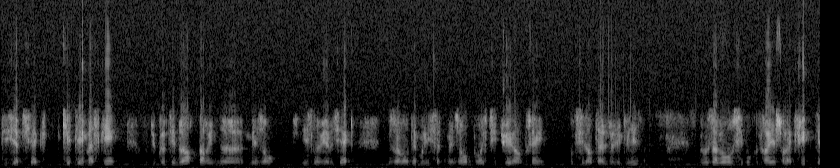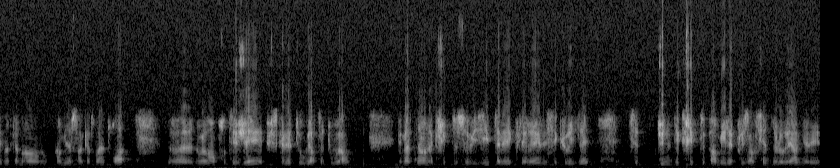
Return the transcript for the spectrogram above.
Xe siècle, qui était masquée du côté nord par une euh, maison du XIXe siècle. Nous avons démoli cette maison pour restituer l'entrée occidentale de l'église nous avons aussi beaucoup travaillé sur la crypte, et notamment en 1983. Euh, nous l'avons protégée, puisqu'elle était ouverte à tout vent. Et maintenant, la crypte se visite, elle est éclairée, elle est sécurisée. C'est une des cryptes parmi les plus anciennes de elle,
